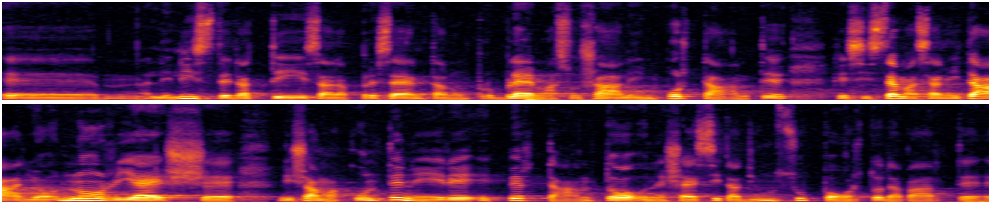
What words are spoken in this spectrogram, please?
eh, le liste d'attesa rappresentano un problema sociale importante che il sistema sanitario non riesce diciamo, a contenere e pertanto necessita di un supporto da parte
